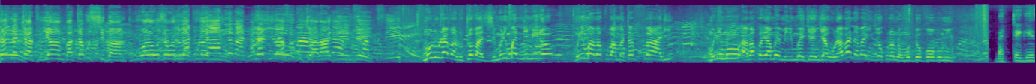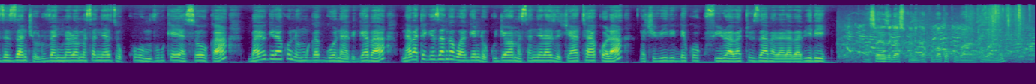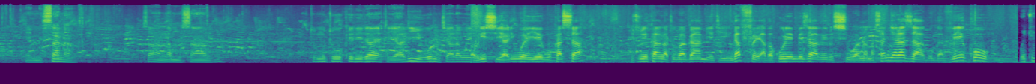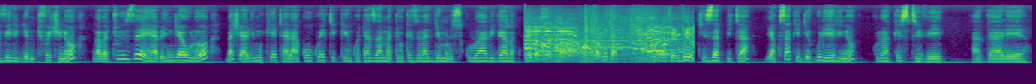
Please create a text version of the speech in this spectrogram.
talina kyatuyamba tabusi bantu walowooza wano yakula nnyo. ave ku kyalo agende? mululaba lutobazi mulimu ennimiro mulimu abakuba amataffaali mulimu abakoleramu emirimu egy'enjawulo. Abaana bayinza okunona omuddo gw'obumyu bategeezezza nti oluvannyuma lw'amasannyalaze okukuba omuvubuka eyasooka bayogerako n'omugagga ono abigaba n'abategeeza nga bw'agenda okuggyawo amasannyalaze kyataakola nga kiviiriddeko okufiirwa abatuuze abalala babiri. Amasannyalaze gasooka ne gakubako ku bantu wano emisana sawa nga musanvu. Tumutuukirira teyaliiwo mukyala we. Poliisi yaliwo ey'ebukasa tetuleka nga tubagambye nti ngaffe abakulembeze abeerusi wano amasannyalaze ago gaveeko. We tuviiridde mu kifo kino ng'abatuuze ab'enjawulo bakyali mu keetala ak'okwetikka enkota z'amatooke ze bajje mu lusuku lwa bigaba. Kiza peter yakusakidde egguli erino ku lwa kstv agaleero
